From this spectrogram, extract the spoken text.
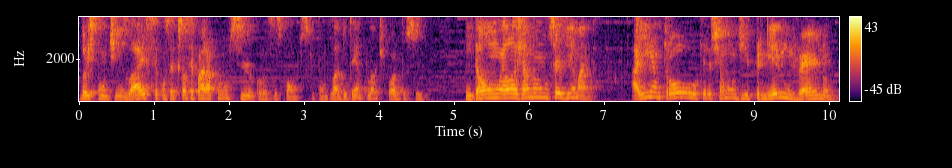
dois pontinhos lá e você consegue só separar com um círculo esses pontos que estão do lado de dentro e do lado de fora do círculo. Então ela já não servia mais. Aí entrou o que eles chamam de primeiro inverno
